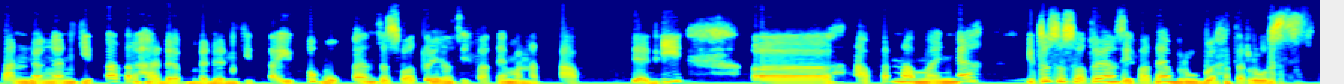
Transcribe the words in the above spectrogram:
pandangan kita terhadap badan kita itu bukan sesuatu yang sifatnya menetap jadi eh, apa namanya itu sesuatu yang sifatnya berubah terus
